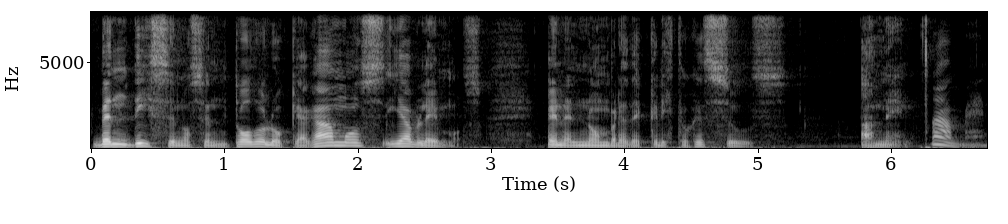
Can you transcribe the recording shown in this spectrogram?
Bendícenos en todo lo que hagamos y hablemos. En el nombre de Cristo Jesús. Amén. Amén.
